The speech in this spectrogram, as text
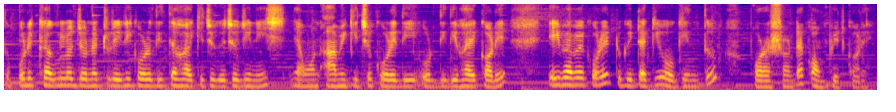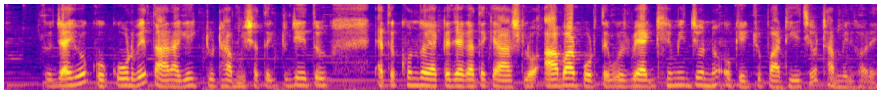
তো পরীক্ষাগুলোর জন্য একটু রেডি করে দিতে হয় কিছু কিছু জিনিস। যেমন আমি কিছু করে দিই, ওর দিদিভাই করে। এইভাবে করে টুকিটাকি ও কিন্তু পড়াশোনাটা কমপ্লিট করে। তো যাই হোক, ও করবে। তার আগে একটু ঠাম্মির সাথে একটু যেহেতু এতক্ষণ ধরে একটা জায়গা থেকে আসলো, আবার পড়তে বসবে একঘেয়েমির জন্য। ওকে একটু পাঠিয়েছি ও ঠাম্মির ঘরে।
